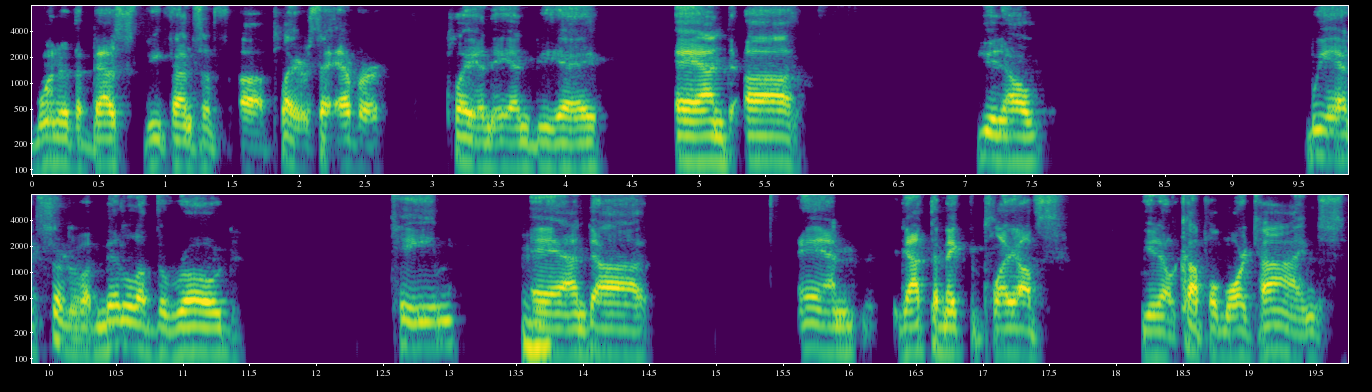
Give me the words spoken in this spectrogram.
one of the best defensive uh, players to ever play in the NBA. And, uh, you know, we had sort of a middle of the road team mm-hmm. and, uh, and got to make the playoffs, you know, a couple more times.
